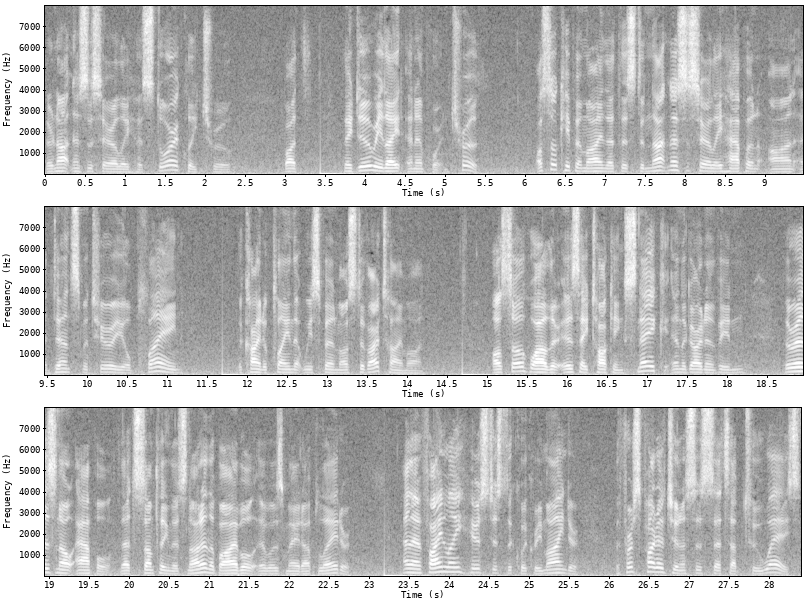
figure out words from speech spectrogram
They're not necessarily historically true, but they do relate an important truth. Also keep in mind that this did not necessarily happen on a dense material plane the kind of plane that we spend most of our time on. Also, while there is a talking snake in the Garden of Eden, there is no apple. That's something that's not in the Bible, it was made up later. And then finally, here's just a quick reminder. The first part of Genesis sets up two ways.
